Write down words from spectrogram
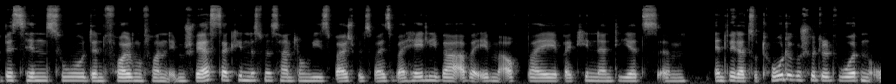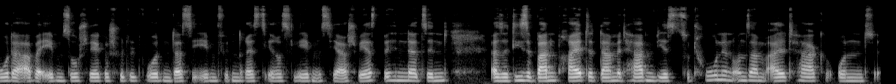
bis hin zu den Folgen von eben schwerster Kindesmisshandlung, wie es beispielsweise bei Haley war, aber eben auch bei, bei Kindern, die jetzt ähm, entweder zu Tode geschüttelt wurden oder aber eben so schwer geschüttelt wurden, dass sie eben für den Rest ihres Lebens ja schwerstbehindert sind. Also diese Bandbreite, damit haben wir es zu tun in unserem Alltag. Und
